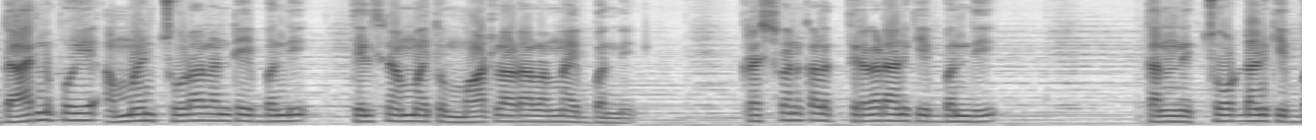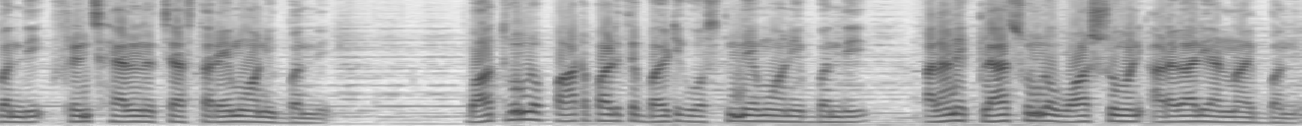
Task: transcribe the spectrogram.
దారిన పోయే అమ్మాయిని చూడాలంటే ఇబ్బంది తెలిసిన అమ్మాయితో మాట్లాడాలన్నా ఇబ్బంది. క్రష్ వెనకాల తిరగడానికి ఇబ్బంది తనని చూడడానికి ఇబ్బంది ఫ్రెండ్స్ హేళన చేస్తారేమో అని ఇబ్బంది. బాత్రూంలో పాట పాడితే బయటికి వస్తుందేమో అని ఇబ్బంది అలానే క్లాస్ రూమ్లో వాష్రూమ్ అని అడగాలి అన్న ఇబ్బంది.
